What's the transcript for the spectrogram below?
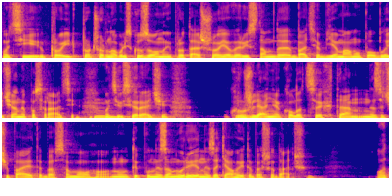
оці про і про Чорнобильську зону, і про те, що я виріс там, де батя б'є маму по обличчя, а не по сраці. Mm-hmm. Оці всі речі. Кружляння коло цих тем не зачіпає тебе самого, ну, типу, не занурює, не затягує тебе ще далі. От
